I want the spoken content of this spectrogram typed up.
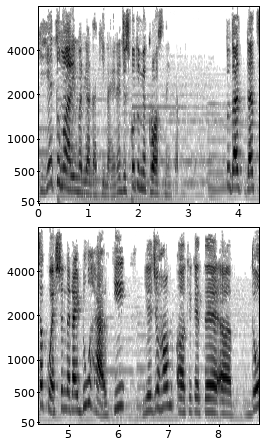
कि ये तुम्हारी मर्यादा की लाइन है जिसको तुम्हें क्रॉस नहीं करना। तो that that's a question that I do have कि ये जो हम क्या कहते हैं दो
